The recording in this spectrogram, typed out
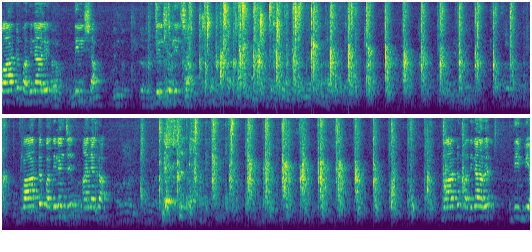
വാർഡ് പതിനാല് ദിൽഷ. ദിൽഷ ദിൽഷ. വാർഡ് പതിനഞ്ച് അനഘ. വാർഡ് പതിനാറ് ദിവ്യ.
